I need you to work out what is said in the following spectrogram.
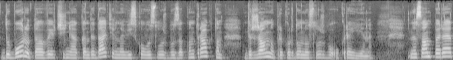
добору та вивчення кандидатів на військову службу за контрактом в Державну прикордонну службу України. Насамперед,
